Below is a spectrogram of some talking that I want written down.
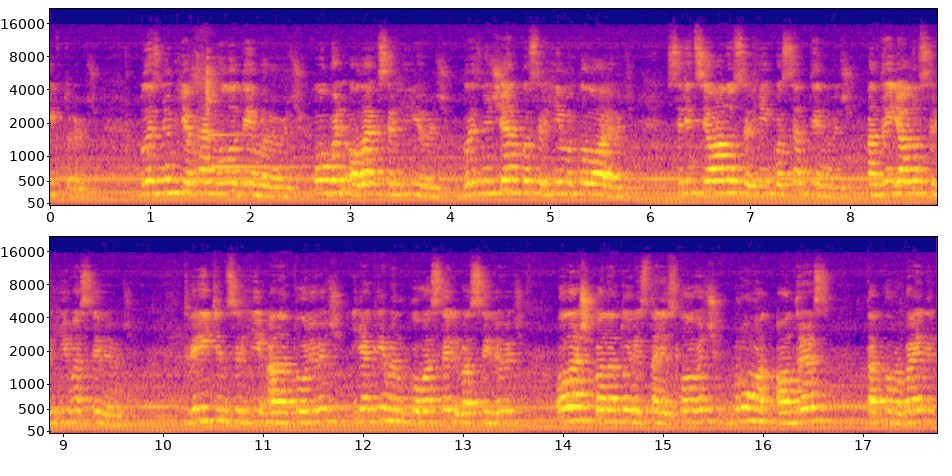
Вікторович, Близнюк Євген Володимирович, Кобель Олег Сергійович, Близнюченко Сергій Миколайович, Сіріціано Сергій Костянтинович, Андріяно Сергій Васильович, Твірітін Сергій Анатолійович, Якименко Василь Васильович, Олешко Анатолій Станіславович, Бруман Андрес та Коробейник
